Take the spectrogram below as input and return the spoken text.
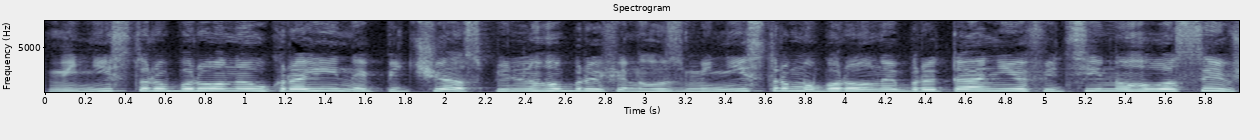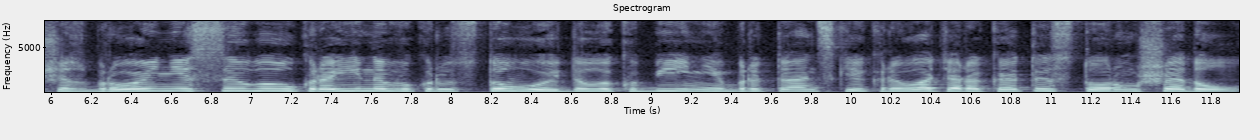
Міністр оборони України під час спільного брифінгу з міністром оборони Британії офіційно оголосив, що Збройні сили України використовують далекобійні британські крилаті ракети Storm Shadow.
